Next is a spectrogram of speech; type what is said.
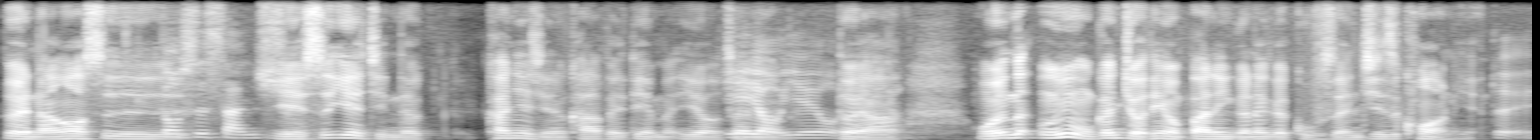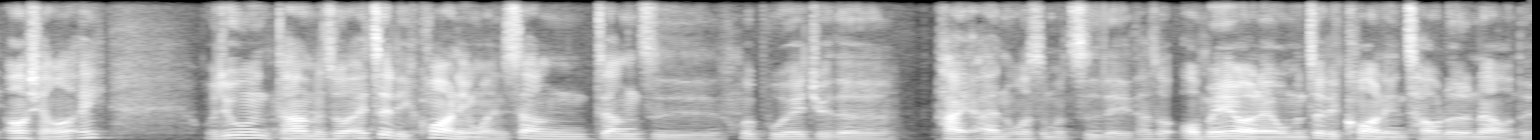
对，然后是都是山树，也是夜景的看夜景的咖啡店嘛，也有也有也有。对啊，我那因为我跟九天有办了一个那个古神祭是跨年，对，然后我想说，哎。我就问他们说：“哎，这里跨年晚上这样子会不会觉得太暗或什么之类？”他说：“哦，没有嘞，我们这里跨年超热闹的，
